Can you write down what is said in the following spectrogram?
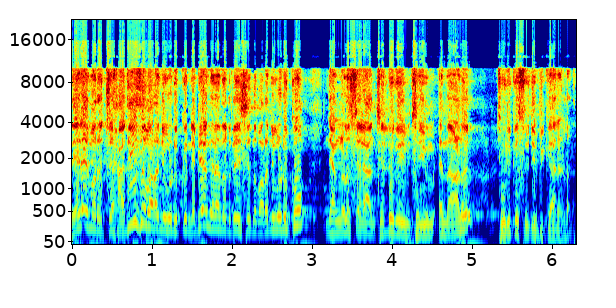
നേരെ മറിച്ച് ഹദീസ് പറഞ്ഞു കൊടുക്കും നബി അങ്ങനെ നിർദ്ദേശിച്ചത് പറഞ്ഞു കൊടുക്കും ഞങ്ങൾ സലാം ചെല്ലുകയും ചെയ്യും എന്നാണ് ചുരുക്കി സൂചിപ്പിക്കാനുള്ളത്.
